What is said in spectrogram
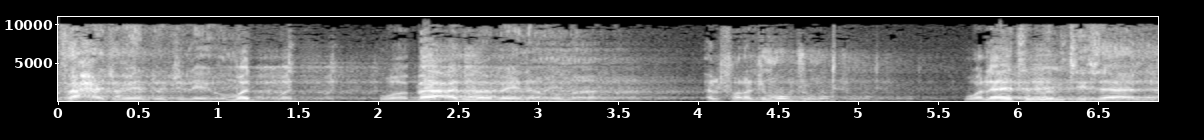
فحج بين رجليه ومد وباعد ما بينهما الفرج موجود ولا يتم امتثال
